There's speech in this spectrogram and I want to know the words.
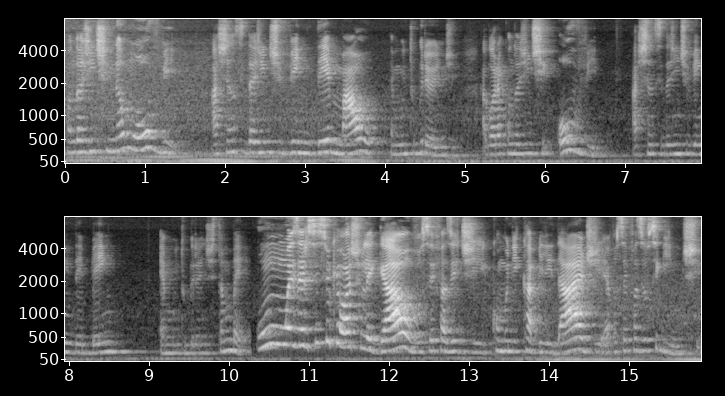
Quando a gente não ouve, a chance da gente vender mal é muito grande. Agora, quando a gente ouve, a chance da gente vender bem é muito grande também. Um exercício que eu acho legal você fazer de comunicabilidade é você fazer o seguinte:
